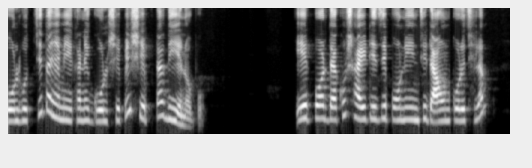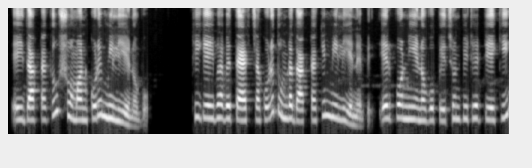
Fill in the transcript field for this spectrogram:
গোল হচ্ছে, তাই আমি এখানে গোল শেপে শেপটা দিয়ে নেব। এরপর দেখো সাইডে যে পনেরো ইঞ্চি ডাউন করেছিলাম, এই দাগটাকেও সমান করে মিলিয়ে নেব। ঠিক এইভাবে ত্যারচা করে তোমরা দাগটাকে মিলিয়ে নেবে। এরপর নিয়ে নেব পেছন পিঠে টেকিং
